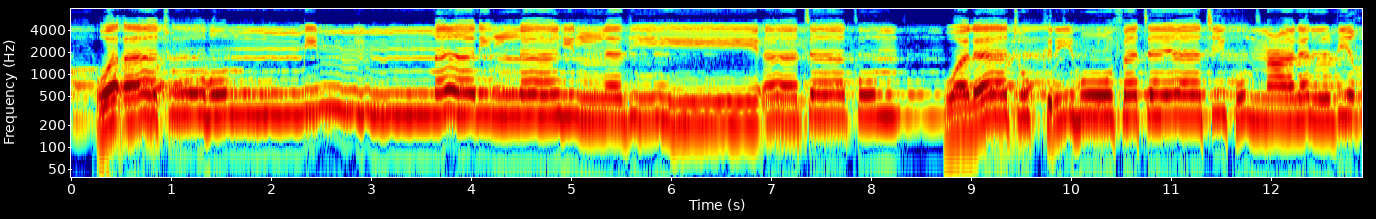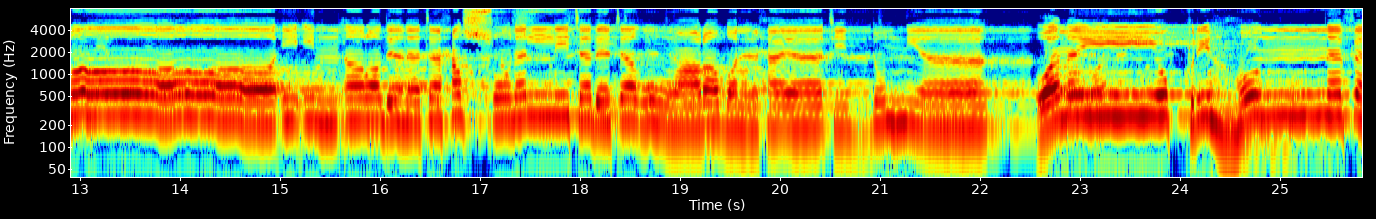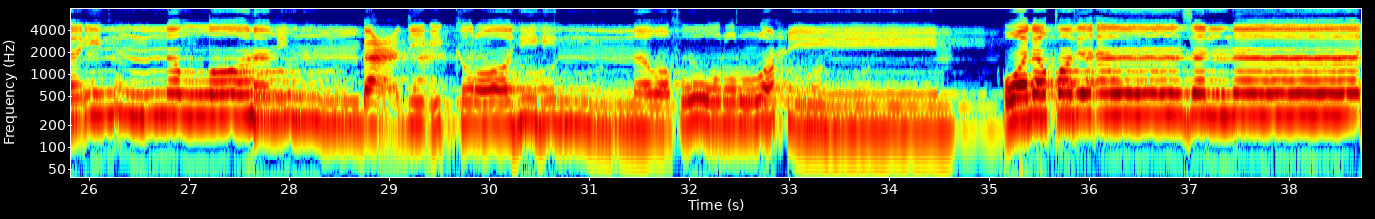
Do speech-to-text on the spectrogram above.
وآتوهم مما لله الذي آتاكم ولا تكرهوا فتياتكم على البغاء إن اردنا تحصنا لتبتغوا عرض الحياة الدنيا ومن يكرههن فإن الله من بعد إكراههن غفور رحيم. ولقد أنزلنا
